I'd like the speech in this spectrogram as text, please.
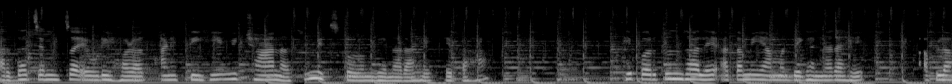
अर्धा चमचा एवढी हळद आणि तीही मी छान अशी मिक्स करून घेणार आहे. हे पहा. हे परतून झाले. आता मी यामध्ये घालणार आहे आपला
